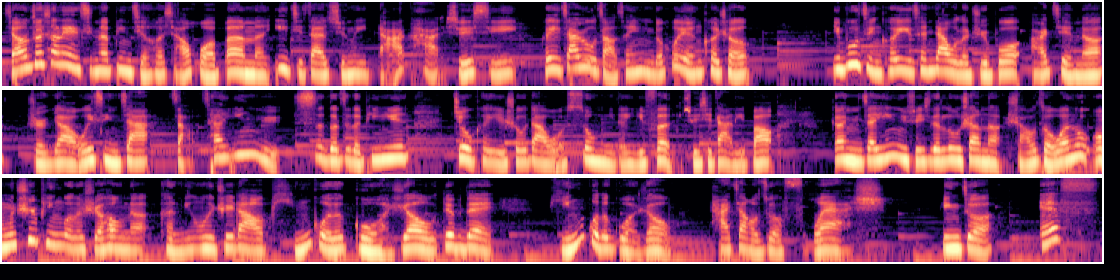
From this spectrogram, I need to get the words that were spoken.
想要专项练习呢，并且和小伙伴们一起在群里打卡学习，可以加入早餐英语的会员课程。你不仅可以参加我的直播，而且呢，只要微信加“早餐英语”四个字的拼音，就可以收到我送你的一份学习大礼包，让你在英语学习的路上呢少走弯路。我们吃苹果的时候呢，肯定会吃到苹果的果肉，对不对？苹果的果肉它叫做 flesh，拼作 f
